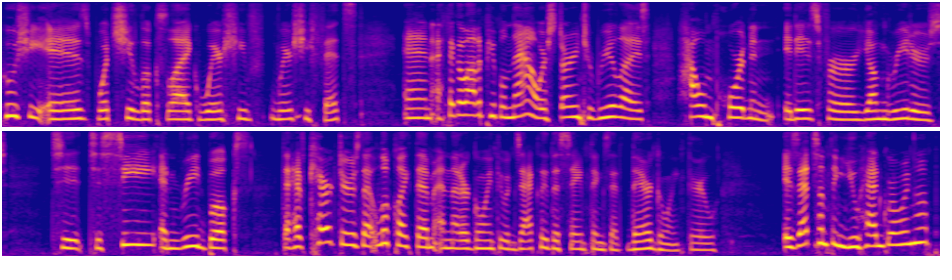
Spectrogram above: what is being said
who she is, what she looks like, where she where she fits. And I think a lot of people now are starting to realize how important it is for young readers to to see and read books that have characters that look like them and that are going through exactly the same things that they're going through. Is that something you had growing up?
